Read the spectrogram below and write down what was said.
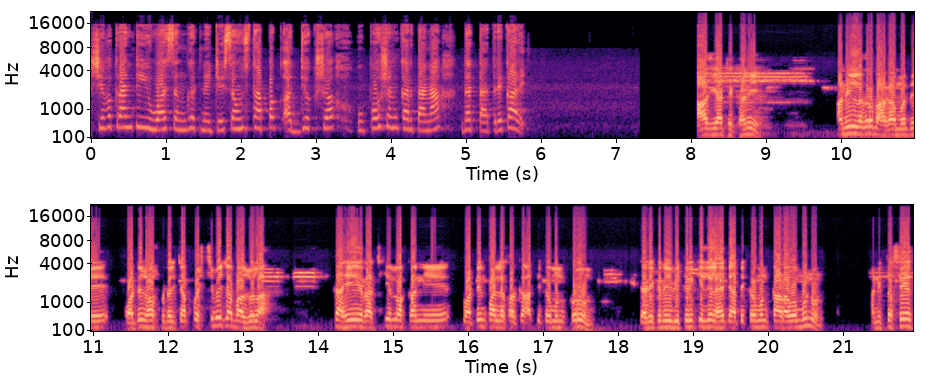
शिवक्रांती युवा संघटनेचे संस्थापक अध्यक्ष उपोषण करताना दत्तात्रय काळे. आज या ठिकाणी अनिल नगर भागामध्ये कॉटेज हॉस्पिटलच्या पश्चिमेच्या बाजूला काही राजकीय लोकांनी प्लॉटिंग पाडल्यासारखं अतिक्रमण करून त्या ठिकाणी विक्री केलेलं आहे ते अतिक्रमण काढावं म्हणून. आणि तसेच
